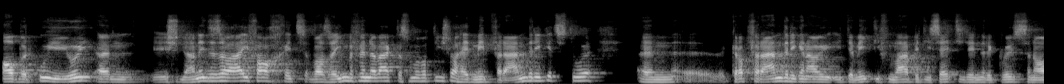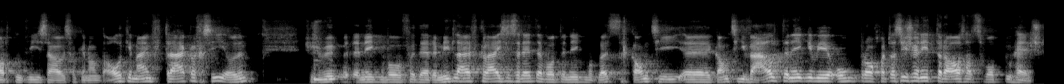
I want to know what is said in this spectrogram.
aber ui, ui, ähm, ist auch nicht so einfach, jetzt, was auch immer für einen Weg, dass man einschlagen hat mit Veränderungen zu tun. ähm, äh, gerade Veränderungen auch in der Mitte vom Leben, die sollten in einer gewissen Art und Weise auch sogenannt allgemein verträglich sein, oder? Sonst mhm. würde man dann irgendwo von dieser Midlife-Crisis reden, wo dann irgendwo plötzlich ganze, äh, ganze Welten irgendwie umbrochen. Das ist ja nicht der Ansatz, den du hast.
